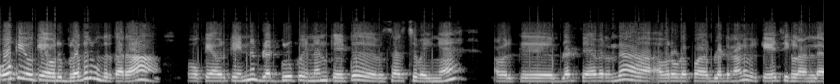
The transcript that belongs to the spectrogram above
ஓகே ஓகே அவர் பிரதர் வந்திருக்காரா? ஓகே அவருக்கு என்ன பிளட் குரூப் என்னன்னு கேட்டு விசாரிச்சு வைங்க. அவருக்கு பிளட் தேவை இருந்தா அவரோட பிளட்னால அவருக்கு ஏத்திக்கலாம்ல.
